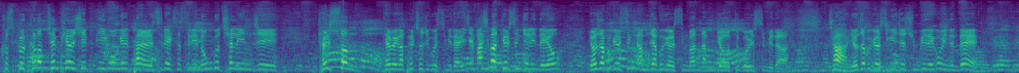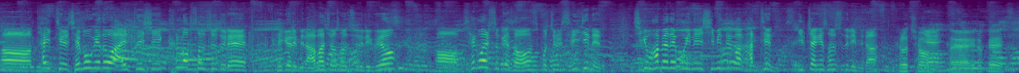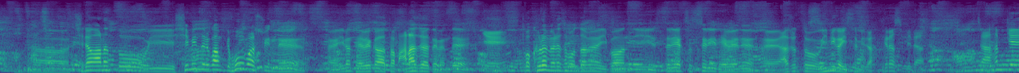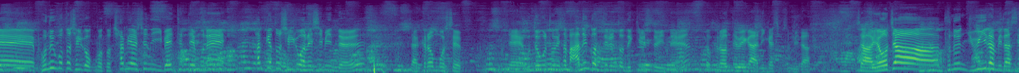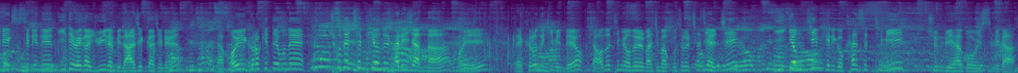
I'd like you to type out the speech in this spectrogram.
KUSF 클럽 챔피언십 2018 3x3 농구 챌린지 결선 대회가 펼쳐지고 있습니다. 이제 마지막 결승전인데요. 여자부 결승, 남자부 결승만 남겨두고 있습니다. 자, 여자부 결승이 이제 준비되고 있는데 어, 타이틀 제목에도 알듯이 클럽 선수들의 대결입니다. 아마추어 선수들이고요. 어, 생활 속에서 스포츠를 즐기는 지금 화면에 보이는 시민들과 같은 입장의 선수들입니다. 그렇죠. 예. 네, 이렇게 어, 진행하는 또 이 시민들과 함께 호흡할 수 있는 네, 이런 대회가 더 많아져야 되는데 예. 뭐 그런 면에서 본다면 이번 이 3x3 대회는 네, 아주 또 의미가 있습니다. 그렇습니다. 자 함께 보는 것도 즐겁고 또 참여할 수 있는 이벤트 때문에 함께 또 즐거워하는 시민들 자 그런 모습 예 운동을 통해서 많은 것들을 또 느낄 수 있는 또 그런 대회가 아닌가 싶습니다. 자 여자분은 유일합니다. 3x3는 이 대회가 유일합니다. 아직까지는 자 거의 그렇기 때문에 초대 챔피언을 가리지 않나 거의. 네 그런 느낌인데요. 자 어느 팀이 오늘 마지막 우승을 차지할지 이경 팀 그리고 칸스 팀이 준비하고 있습니다.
